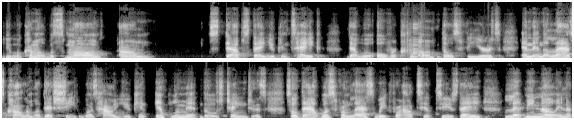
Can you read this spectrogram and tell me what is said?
you will come up with small um, steps that you can take that will overcome those fears. And then the last column of that sheet was how you can implement those changes. So that was from last week for our Tip Tuesday. Let me know in the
